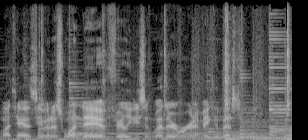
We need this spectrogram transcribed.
Montana's given us one day of fairly decent weather and we're gonna make the best of it.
